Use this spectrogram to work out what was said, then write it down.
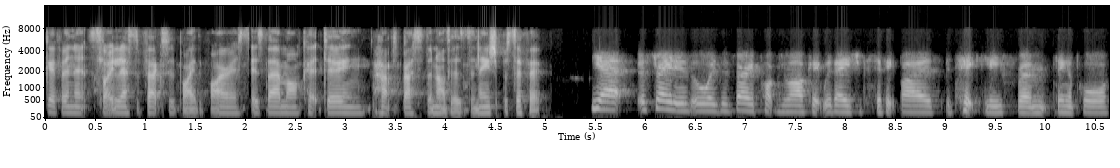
given it's slightly less affected by the virus, is their market doing perhaps better than others in Asia Pacific? Yeah, Australia is always a very popular market with Asia Pacific buyers, particularly from Singapore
